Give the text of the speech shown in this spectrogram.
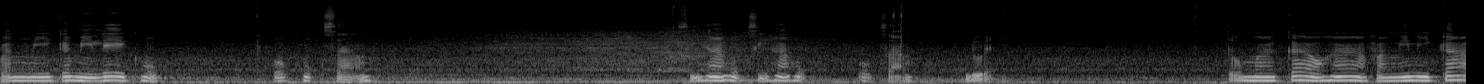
ฝั่งนี้ก็มีเลขหกออกหกสามสี่ห้าหกสี่ห้าหกออกสามด้วย ต่อมาเก้าห้าฝั่งนี้มีเก้า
